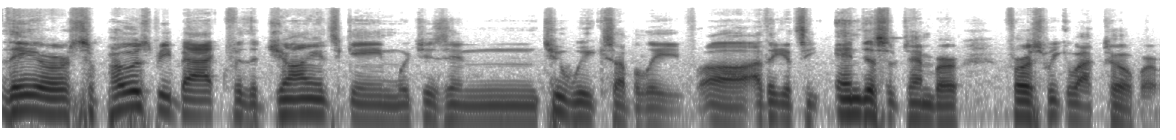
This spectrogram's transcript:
they are supposed to be back for the giants game which is in two weeks i believe. Uh, i think it's the end of september first week of october.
